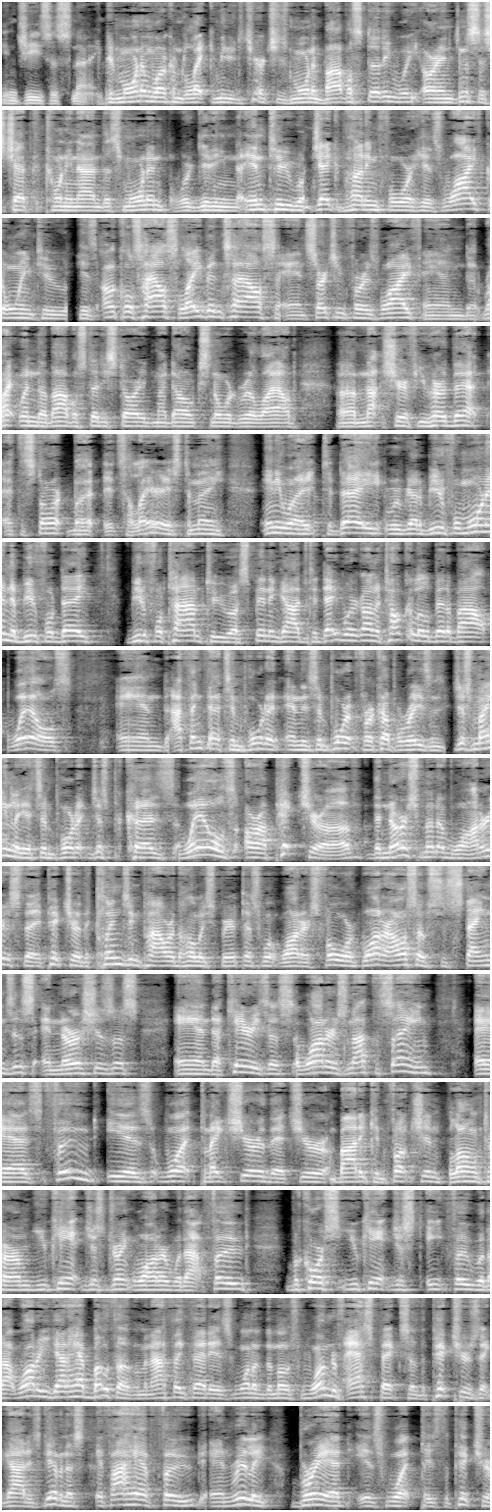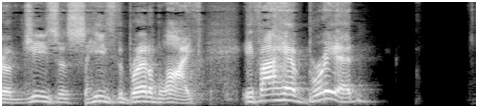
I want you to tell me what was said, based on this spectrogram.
in Jesus' name. Good morning. Welcome to Lake Community Church's morning Bible study. We are in Genesis chapter 29 this morning. We're getting into Jacob hunting for his wife, going to his uncle's house, Laban's house, and searching for his wife. And uh, right when the Bible study started, my dog snored real loud. I'm not sure if you heard that at the start, but it's hilarious to me. Anyway, today we've got a beautiful morning, a beautiful day beautiful time to uh, spend in God. Today, we're going to talk a little bit about wells. And I think that's important. And it's important for a couple reasons. Just mainly, it's important just because wells are a picture of the nourishment of water. It's the picture of the cleansing power of the Holy Spirit. That's what water's for. Water also sustains us and nourishes us and uh, carries us. Water is not the same as food is what makes sure that your body can function long term. You can't just drink water without food. Of course, you can't just eat food without water. You got to have both of them. And I think that is one of the most wonderful aspects of the pictures that God has given us. If I have food, and really bread is what is the picture of Jesus, He's the bread of life. If I have bread,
